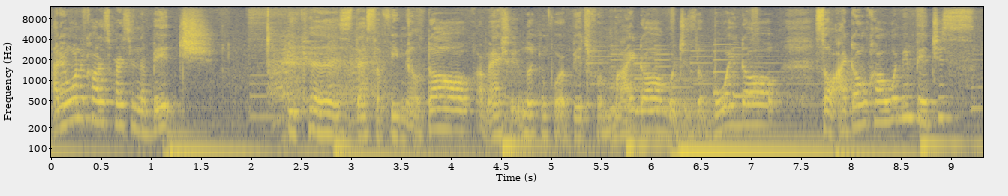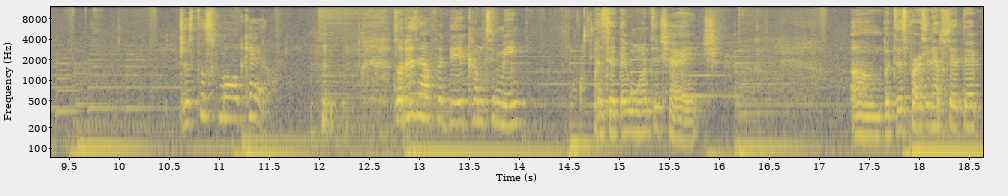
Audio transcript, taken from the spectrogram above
I didn't want to call this person a bitch because that's a female dog. I'm actually looking for a bitch for my dog, which is a boy dog. So I don't call women bitches. Just a small cow. so this heifer did come to me and said they wanted to change. Um, but this person have said that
